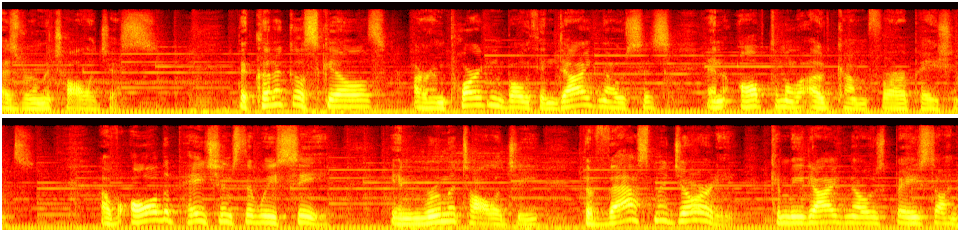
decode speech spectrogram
as rheumatologists. The clinical skills are important both in diagnosis and optimal outcome for our patients. Of all the patients that we see in rheumatology, the vast majority can be diagnosed based on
